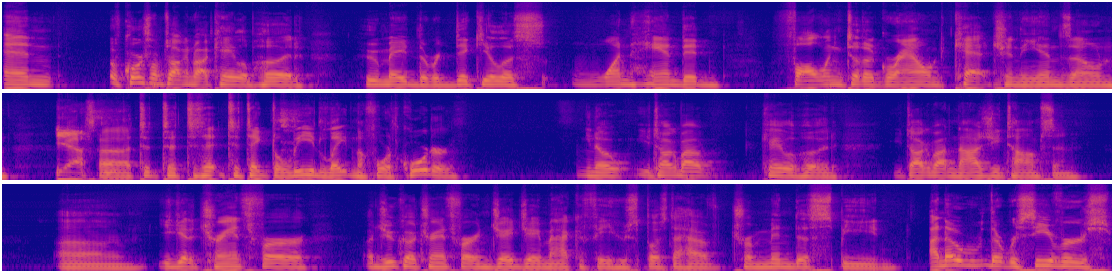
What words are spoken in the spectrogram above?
And of course, I'm talking about Khaleb Hood, who made the ridiculous one handed falling to the ground catch in the end zone. Yeah. Uh, to, to, to, to take the lead late in the fourth quarter. You know, you talk about Khaleb Hood, you talk about Najee Thompson. Um, you get a transfer a JUCO transfer in JJ McAfee, who's supposed to have tremendous speed. I know the receivers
